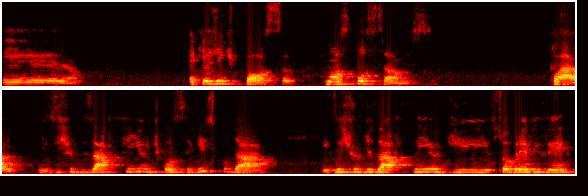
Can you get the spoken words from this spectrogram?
é, é que a gente possa, que nós possamos. Claro, existe o desafio de conseguir estudar, existe o desafio de sobreviver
